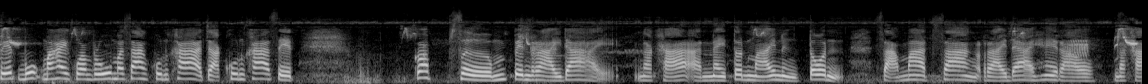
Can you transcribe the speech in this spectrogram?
Facebook มาให้ความรู้มาสร้างคุณค่าจากคุณค่าเสร็จ ก็เสริมเป็นรายได้นะคะในต้นไม้หนึ่งต้น สามารถสร้างรายได้ให้เรานะคะ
